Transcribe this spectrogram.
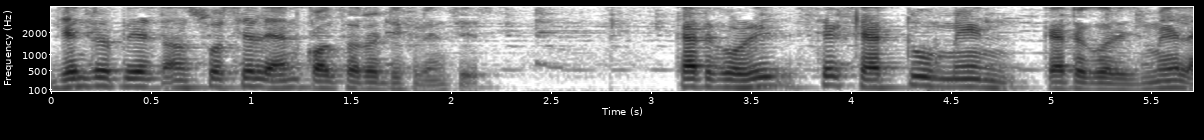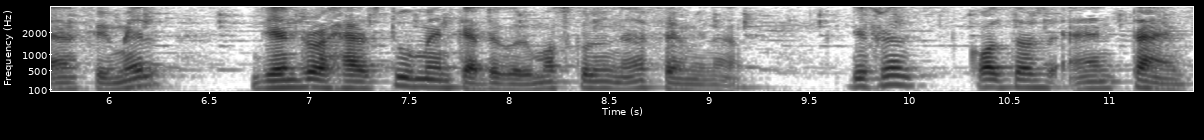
gender based on social and cultural differences categories sex has two main categories male and female gender has two main categories masculine and feminine different cultures and times.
